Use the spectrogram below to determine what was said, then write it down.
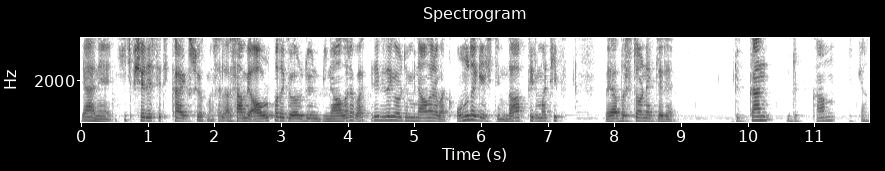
Yani hiçbir şeyde estetik kaygısı yok mesela. Sen bir Avrupa'da gördüğün binalara bak, bir de bize gördüğün binalara bak. Onu da geçtim. Daha primitif veya basit örnekleri. Dükkan, dükkan, dükkan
